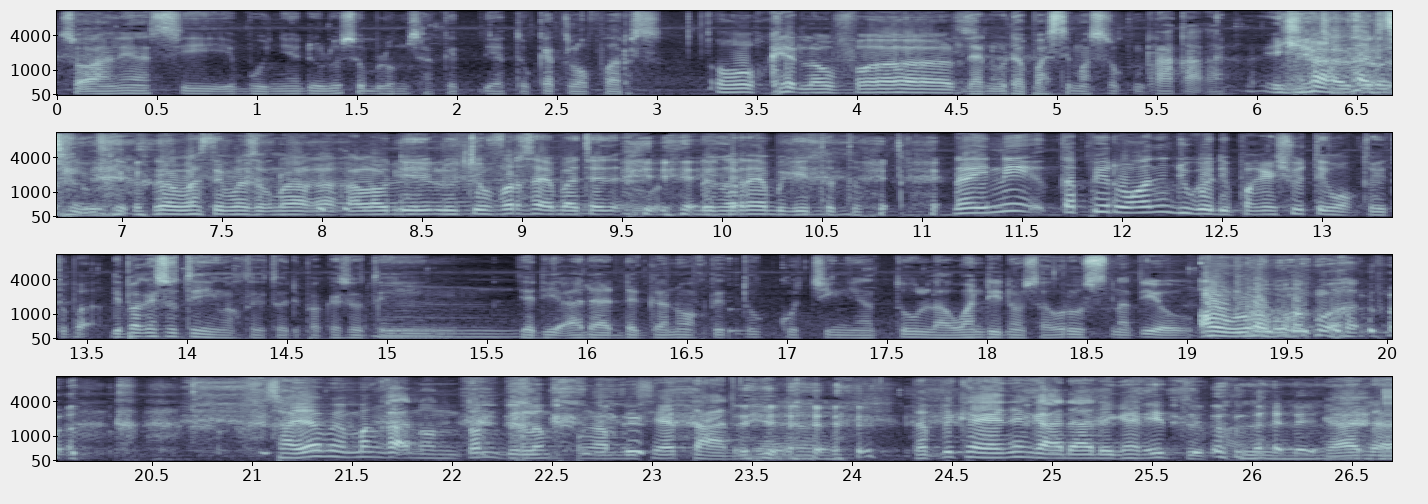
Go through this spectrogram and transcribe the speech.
Soalnya si ibunya dulu sebelum sakit dia tuh cat lovers Oh, cat lovers. dan udah pasti masuk neraka kan. Iya, udah, udah pasti masuk neraka. Kalau di Lucifer saya baca dengernya begitu tuh. Nah ini tapi ruangannya juga dipakai syuting waktu itu pak. Dipakai syuting waktu itu, dipakai syuting. Jadi ada adegan waktu itu kucingnya tuh lawan dinosaurus Natio. Allah Saya memang nggak nonton film pengabdi setan ya. Tapi kayaknya nggak ada adegan itu. Nggak ada.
